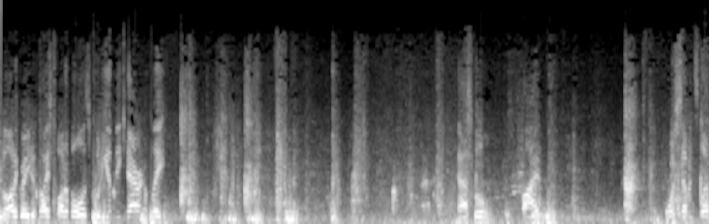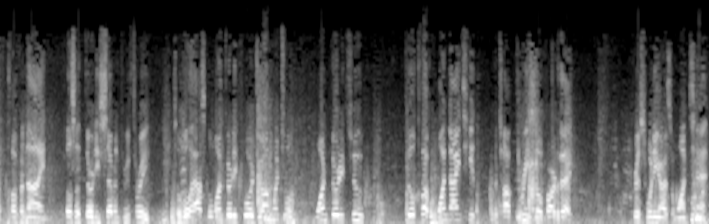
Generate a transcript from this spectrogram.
He's given a lot of great advice a lot of bowlers, including Anthony Karen of late. Haskell, five, four sevenths left, Clough a nine. Phil's a 37 through three. So Will Haskell, 134, John Winchell, 132, Phil Clough, 119, the top three so far today. Chris Winiarz, a 110.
